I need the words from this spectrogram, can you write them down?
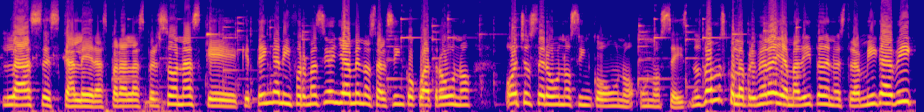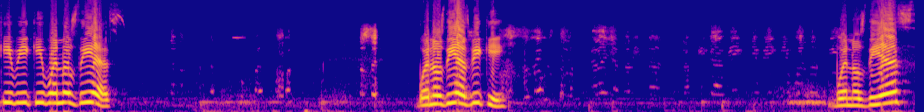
las escaleras. Para las personas que, que tengan información, llámenos al 541-801-5116. Nos vamos con la primera llamadita de nuestra amiga Vicky. Vicky, buenos días. Buenos días, Vicky. Buenos días.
